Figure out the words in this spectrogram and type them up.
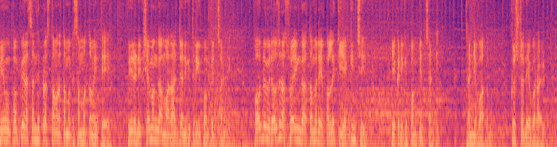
మేము పంపిన సంధి ప్రస్తావన తమకు సమ్మతమైతే వీరిని క్షేమంగా మా రాజ్యానికి తిరిగి పంపించండి. పౌర్ణమి రోజున స్వయంగా తమరే పల్లకి ఎక్కించి ఇక్కడికి పంపించండి. ధన్యవాదములు. కృష్ణదేవరాయుడు.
